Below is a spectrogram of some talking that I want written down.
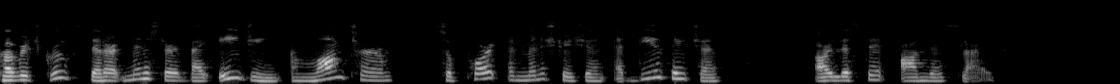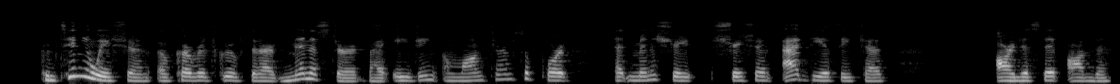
Coverage groups that are administered by Aging and Long-Term Support Administration at DSHS are listed on this slide. Continuation of coverage groups that are administered by Aging and Long-Term Support Administration at DSHS are listed on this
